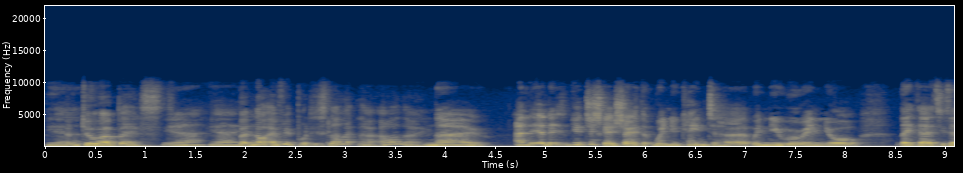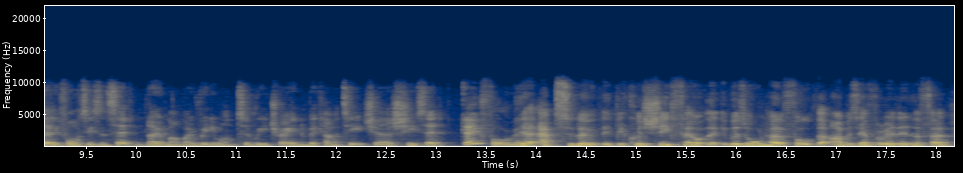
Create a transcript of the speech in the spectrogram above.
Yeah. and do her best. Yeah, yeah. But yeah. not everybody's like that, are they? No. And, and it, it just goes to show that when you came to her, when you were in your late 30s, early 40s, and said, No, mum, I really want to retrain and become a teacher, she said, Go for it. Yeah, absolutely, because she felt that it was all her fault that I was ever ill in the first,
